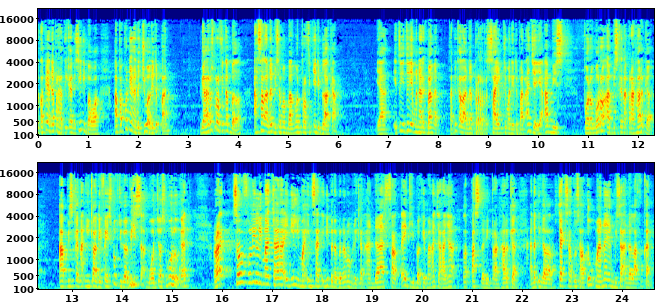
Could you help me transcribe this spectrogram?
Tetapi anda perhatikan di sini bahwa apa pun yang anda jual di depan nggak harus profitable asal anda bisa membangun profitnya di belakang. Ya itu itu yang menarik banget. Tapi kalau anda bersaing cuma di depan aja ya abis. Boro-boro abis kena perang harga abis kena ngiklan di Facebook juga bisa boncos mulu kan Alright, so hopefully 5 cara ini, 5 insight ini benar-benar memberikan Anda strategi bagaimana caranya lepas dari perang harga. Anda tinggal cek satu-satu mana yang bisa Anda lakukan.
